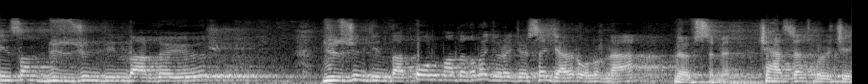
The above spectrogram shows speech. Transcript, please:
insan düzgün dindar deyir, düzgün dindar olmadığına görə görsən gəlir olur nə? Mövsümü. Ki, Həzrət buyur ki,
